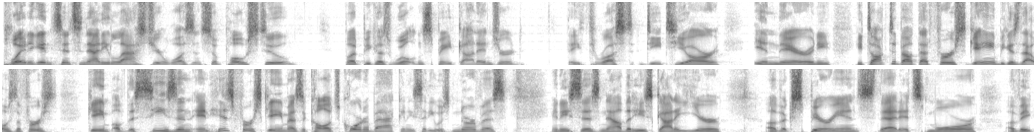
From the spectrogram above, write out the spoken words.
played against Cincinnati last year, wasn't supposed to, but because Wilton Speight got injured, they thrust DTR in there and he he talked about that first game because that was the first game of the season and his first game as a college quarterback and he said he was nervous and he says now that he's got a year of experience that it's more of a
